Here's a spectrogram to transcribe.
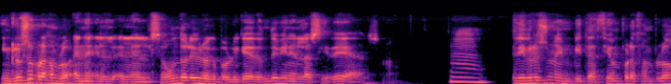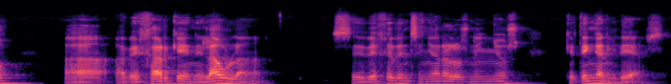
incluso, por ejemplo, en el, segundo libro que publiqué, ¿De dónde vienen las ideas? Mm. El libro es una invitación, por ejemplo, a, dejar que en el aula se deje de enseñar a los niños que tengan ideas.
